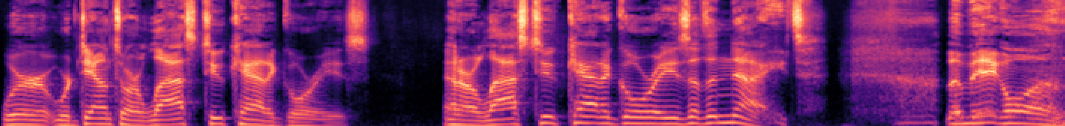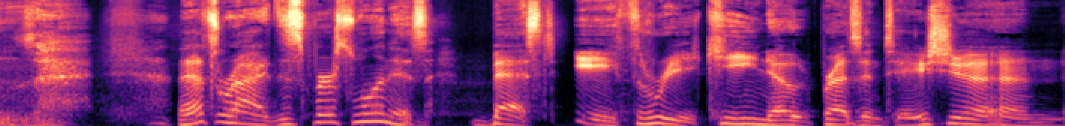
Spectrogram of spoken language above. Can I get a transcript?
we're we're down to our last two categories. And our last two categories of the night. The big ones. That's right. This first one is Best E3 Keynote Presentation.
